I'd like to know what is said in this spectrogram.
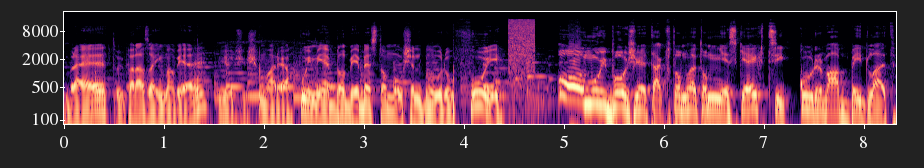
Dobré, to vypadá zajímavě. Ježíš Maria. Fuj mě blbě bez toho motion bluru. Fuj. O můj bože, tak v tomhletom městě chci kurva bydlet.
